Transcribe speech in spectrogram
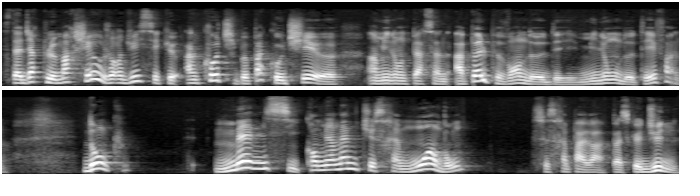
C'est-à-dire que le marché aujourd'hui, c'est qu'un coach, il ne peut pas coacher euh, un million de personnes. Apple peut vendre des millions de téléphones. Donc, même si, quand bien même tu serais moins bon, ce ne serait pas grave. Parce que d'une,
